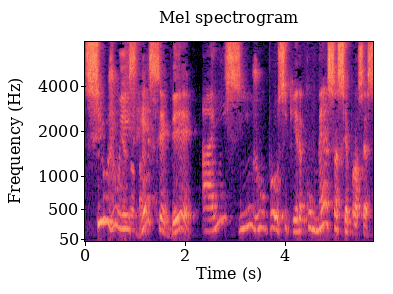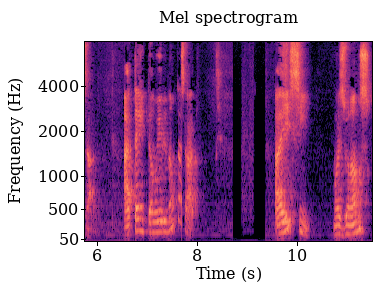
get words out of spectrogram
Se o juiz receber, aí sim o, o Siqueira começa a ser processado. Até então ele não está processado. Aí sim, nós vamos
